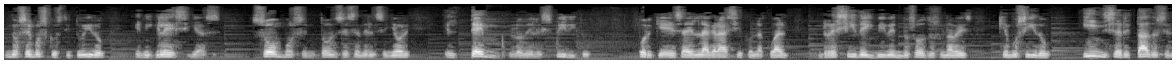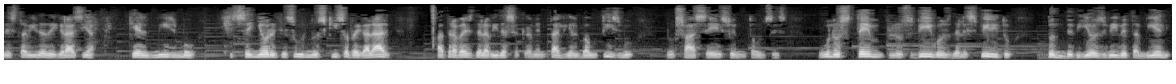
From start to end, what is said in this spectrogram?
nos hemos constituido en iglesias. Somos entonces en el Señor el templo del Espíritu, porque esa es la gracia con la cual reside y vive en nosotros una vez que hemos sido insertados en esta vida de gracia que el mismo Señor Jesús nos quiso regalar a través de la vida sacramental y el bautismo nos hace eso entonces, unos templos vivos del Espíritu, donde Dios vive también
